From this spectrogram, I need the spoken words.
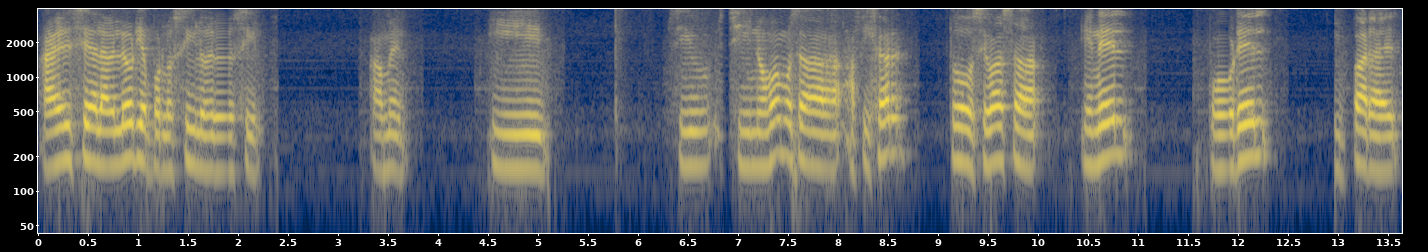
A Él sea la gloria por los siglos de los siglos. Amén. Y si, nos vamos a, fijar, todo se basa en Él, por Él y para Él.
